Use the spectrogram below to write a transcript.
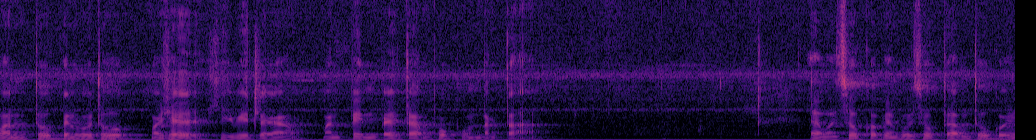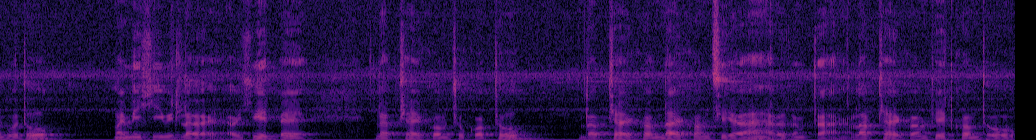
มันทุกข์เป็นผู้ทุกข์ไม่ใช่ชีวิตแล้ว มันเป็นไปตามภพภูมิต่างๆ ถ้ามันสุขก็เป็นผู้สุข ถ้ามันทุกข์ก็เป็นผู้ทุกข์ไม่มีชีวิตเลย เอาชีวิตไปรับใช้ความสุขความทุกข์รับใช้ความได้ความเสียอะไรต่างๆ รับใช้ความผิดความถูก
